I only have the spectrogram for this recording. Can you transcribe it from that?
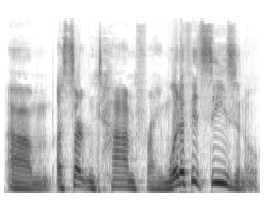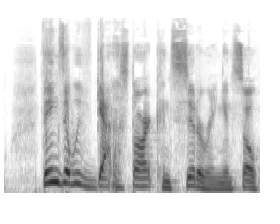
um, a certain time frame what if it's seasonal? Things that we've got to start considering and so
